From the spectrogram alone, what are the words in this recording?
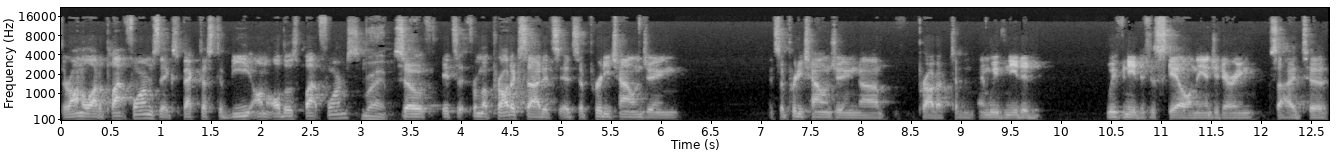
they're on a lot of platforms. They expect us to be on all those platforms. Right. So it's from a product side, it's it's a pretty challenging it's a pretty challenging uh, product, and, and we've needed we've needed to scale on the engineering side to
